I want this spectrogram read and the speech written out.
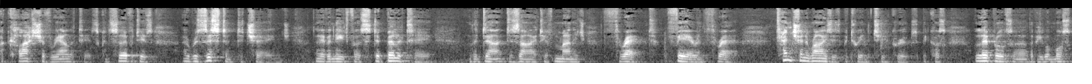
a clash of realities. Conservatives are resistant to change. They have a need for stability the de- desire to manage threat, fear, and threat. Tension arises between the two groups because liberals are the people most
